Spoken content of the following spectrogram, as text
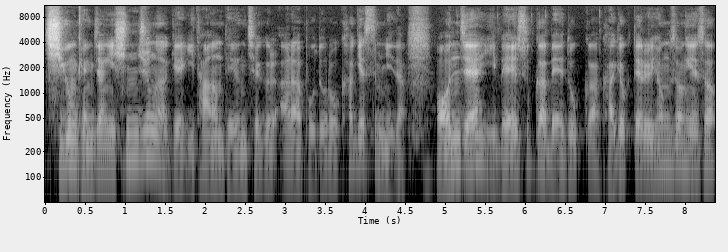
지금 굉장히 신중하게 이 다음 대응책을 알아보도록 하겠습니다. 언제 이 매수가 매도가 가격대를 형성해서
